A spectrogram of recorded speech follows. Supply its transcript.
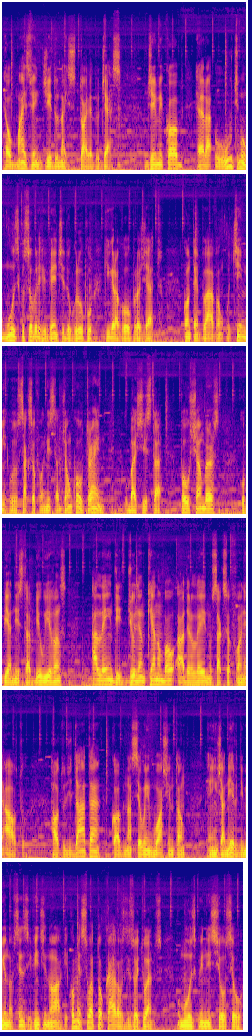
é o mais vendido na história do jazz. Jimmy Cobb era o último músico sobrevivente do grupo que gravou o projeto. Contemplavam o time o saxofonista John Coltrane, o baixista Paul Chambers, o pianista Bill Evans, além de Julian Cannonball Adderley no saxofone alto. Autodidata, Cobb nasceu em Washington em janeiro de 1929 e começou a tocar aos 18 anos. O músico iniciou seu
